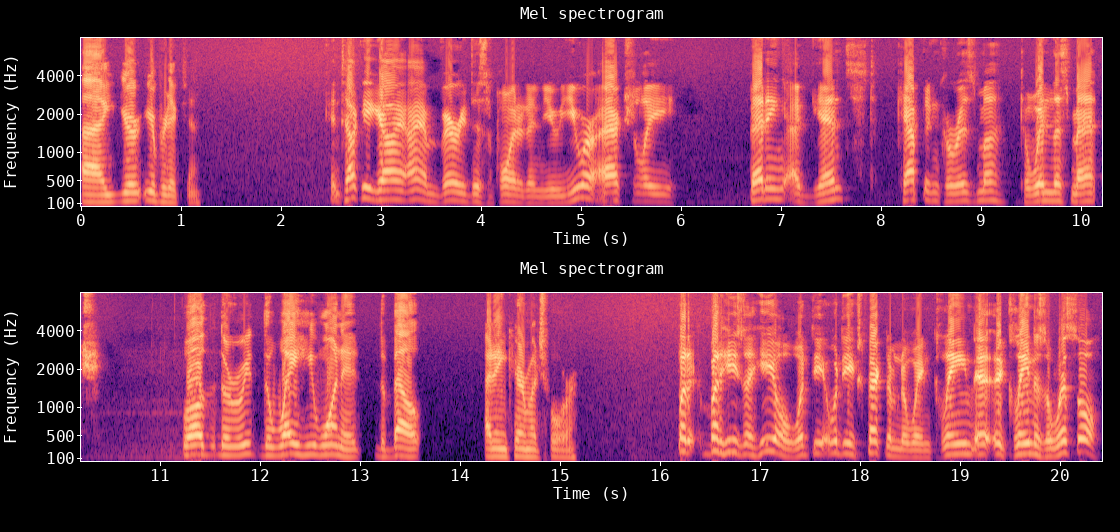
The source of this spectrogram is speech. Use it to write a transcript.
Uh, your your prediction? Kentucky guy, I am very disappointed in you. You are actually betting against Captain Charisma to win this match. Well, the re- the way he won it, the belt, I didn't care much for. But but he's a heel. What do you what do you expect him to win? Clean uh, uh, clean as a whistle?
